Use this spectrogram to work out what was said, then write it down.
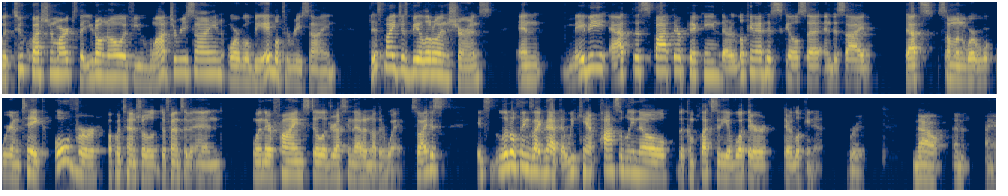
with two question marks that you don't know if you want to resign or will be able to resign, this might just be a little insurance. And maybe at the spot they're picking, they're looking at his skill set and decide that's someone we're, we're going to take over a potential defensive end when they're fine still addressing that another way. So I just it's little things like that that we can't possibly know the complexity of what they're they're looking at. Right. Now, and I-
